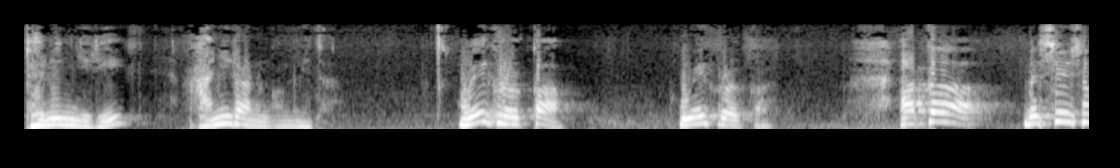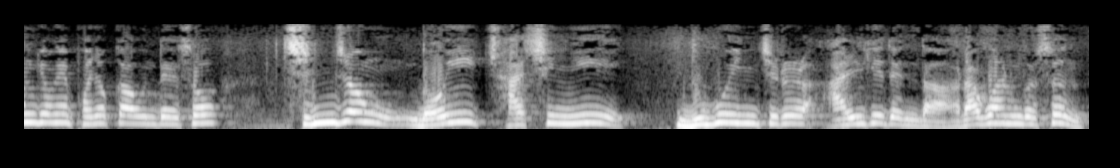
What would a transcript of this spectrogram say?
되는 일이 아니라는 겁니다. 왜 그럴까? 왜 그럴까? 아까 메시지 성경의 번역 가운데서 진정 너희 자신이 누구인지를 알게 된다라고 하는 것은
